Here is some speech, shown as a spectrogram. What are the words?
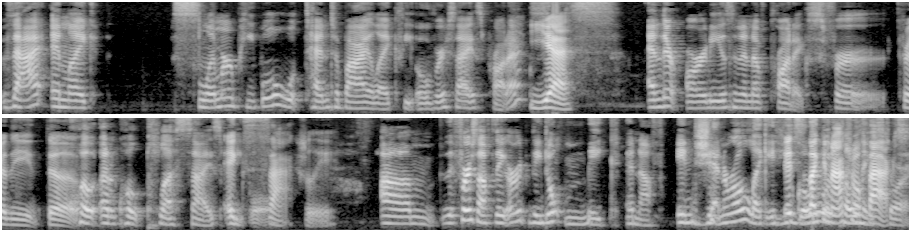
That and like slimmer people will tend to buy like the oversized products. Yes. And there already isn't enough products for For the, the, quote unquote plus size people. exactly. Um first off, they are they don't make enough in general. Like if you It's go like to an a actual fact. store.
